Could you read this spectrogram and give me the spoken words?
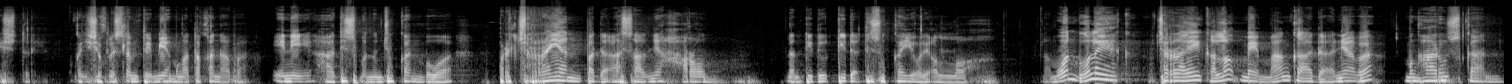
istri. Makanya Syekhul Islam Taimiyah mengatakan apa? Ini hadis menunjukkan bahwa perceraian pada asalnya haram dan tidak tidak disukai oleh Allah. Namun boleh cerai kalau memang keadaannya apa? Mengharuskan.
